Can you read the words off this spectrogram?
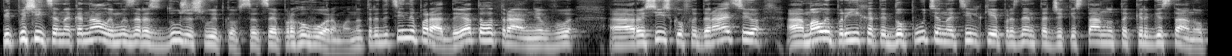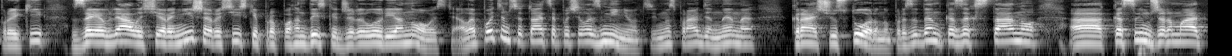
підпишіться на канал, і ми зараз дуже швидко все це проговоримо. На традиційний парад 9 травня в е, Російську Федерацію е, мали приїхати до Путіна тільки президент Таджикистану та Киргизстану, про які заявляли ще раніше російське пропагандистське джерело РІА Новості. Але потім ситуація почала змінюватися і насправді не на кращу сторону. Президент Казахстану е, Касим Жармат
